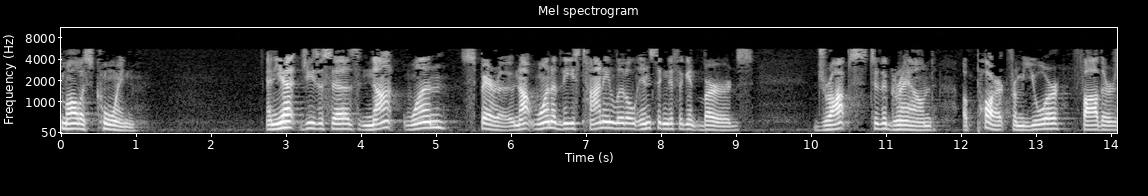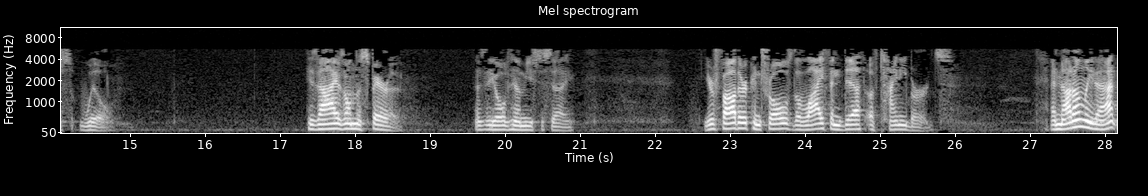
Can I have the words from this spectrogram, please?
smallest coin. And yet, Jesus says, not one sparrow, not one of these tiny little insignificant birds drops to the ground apart from your Father's will. His eye is on the sparrow, as the old hymn used to say. Your Father controls the life and death of tiny birds. And not only that,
